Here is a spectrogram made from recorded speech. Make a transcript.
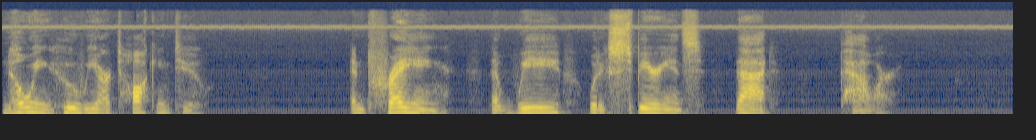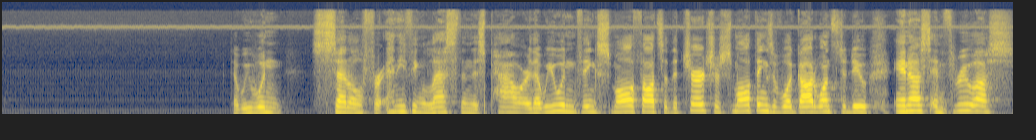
Knowing who we are talking to and praying that we would experience that power. That we wouldn't settle for anything less than this power, that we wouldn't think small thoughts of the church or small things of what God wants to do in us and through us.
